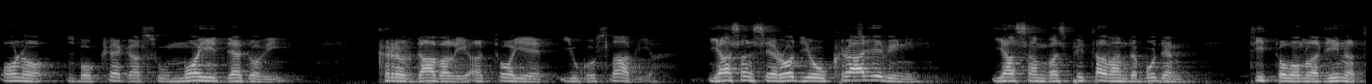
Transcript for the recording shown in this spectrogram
ono zbog čega su moji dedovi krv davali, a to je Jugoslavija. Ja sam se rodio u Kraljevini. Ja sam vaspitavan da budem Titovo mladinac.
